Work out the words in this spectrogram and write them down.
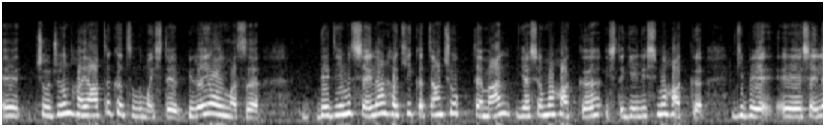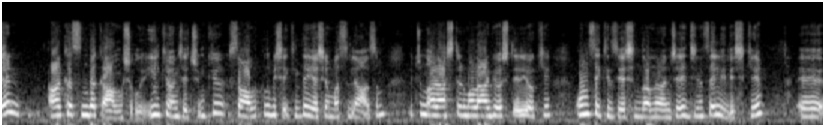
e, çocuğun hayata katılımı, işte birey olması dediğimiz şeyler hakikaten çok temel yaşama hakkı, işte gelişme hakkı gibi e, şeylerin arkasında kalmış oluyor. İlk önce çünkü sağlıklı bir şekilde yaşaması lazım. Bütün araştırmalar gösteriyor ki 18 yaşından önce cinsel ilişki e,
